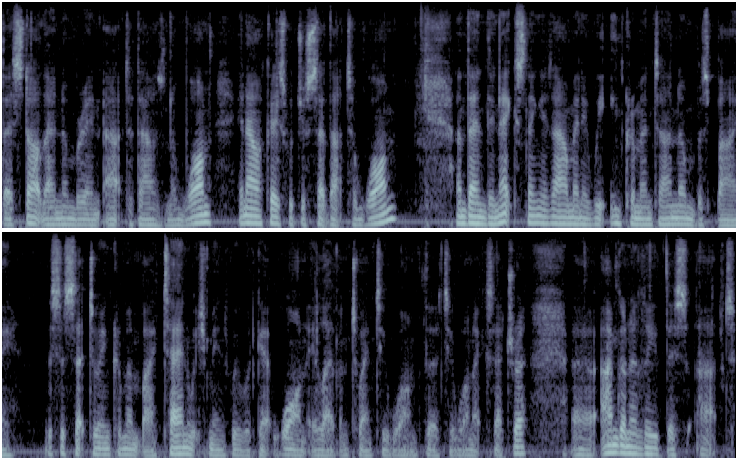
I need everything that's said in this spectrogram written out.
they start their number in at 2001. In our case, we'll just set that to one, and then the next thing is how many we increment our numbers by. This is set to increment by 10, which means we would get 1, 11, 21, 31, etc. Uh, I'm going to leave this at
